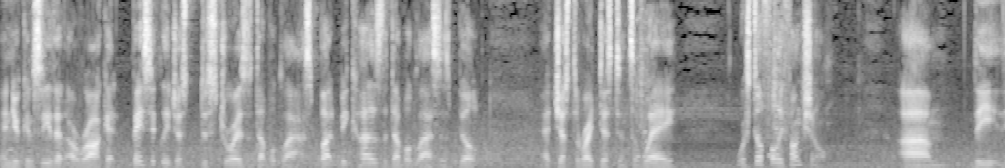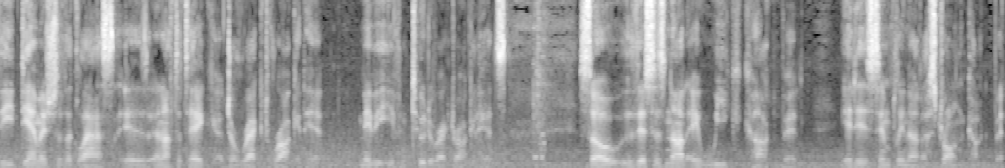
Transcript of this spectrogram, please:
And you can see that a rocket basically just destroys the double glass, but because the double glass is built at just the right distance away, we're still fully functional. Um, The, the damage to the glass is enough to take a direct rocket hit, maybe even two direct rocket hits. So this is not a weak cockpit. It is simply not a strong cockpit.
